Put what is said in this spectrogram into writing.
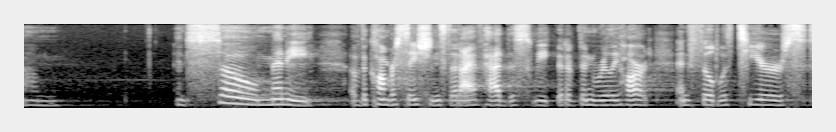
Um, and so many of the conversations that I've had this week that have been really hard and filled with tears,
